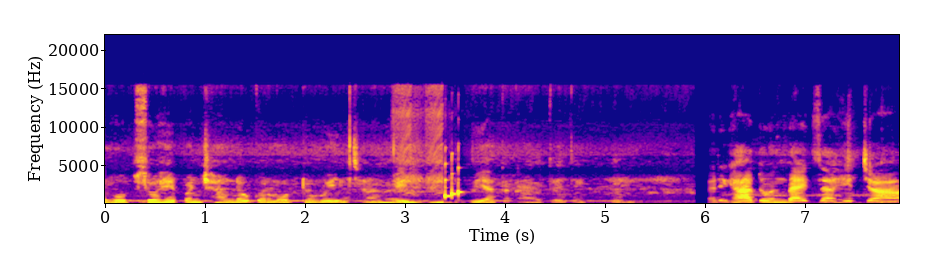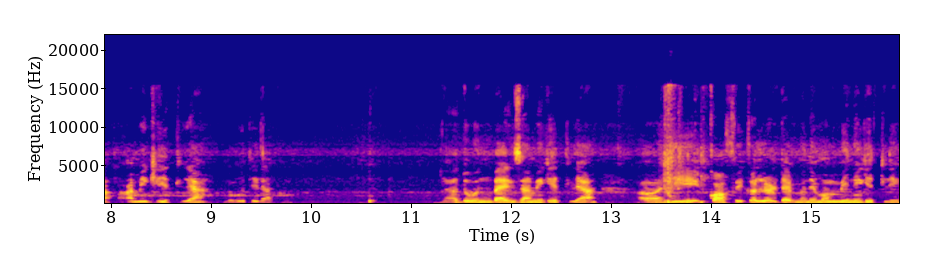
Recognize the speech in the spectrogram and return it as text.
तर होप सो हे पण छान लवकर मोठं होईल छान होईल. बघूया आता काय होतं ते. तर ह्या दोन बॅग्स आहेत ज्या आम्ही घेतल्या. बघू ती दाखव. ह्या दोन बॅग्स आम्ही घेतल्या. ही कॉफी कलर टाईपमध्ये मम्मीने घेतली.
